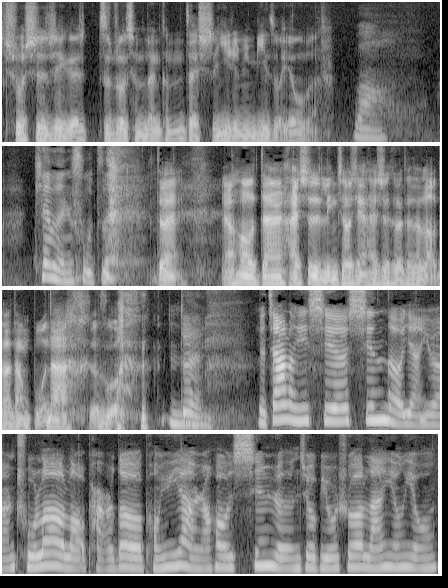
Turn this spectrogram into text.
说是这个制作成本可能在十亿人民币左右吧。哇，天文数字。对，然后当然还是林超贤还是和他的老搭档伯纳合作。对，也加了一些新的演员，除了老牌的彭于晏，然后新人就比如说蓝盈莹、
